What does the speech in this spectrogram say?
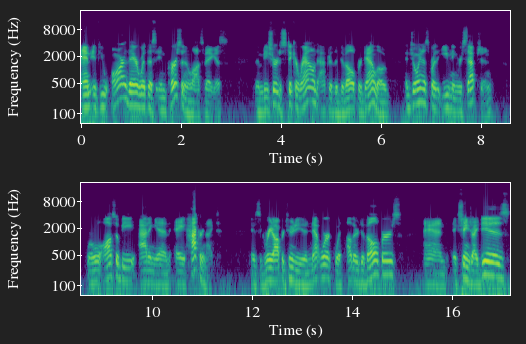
And if you are there with us in person in Las Vegas, then be sure to stick around after the developer download and join us for the evening reception, where we'll also be adding in a hacker night. It's a great opportunity to network with other developers and exchange ideas,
